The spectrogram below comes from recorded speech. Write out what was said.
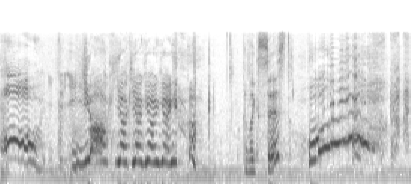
Oh, yuck, yuck, yuck, yuck, yuck, yuck. Like cyst? Oh, God.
